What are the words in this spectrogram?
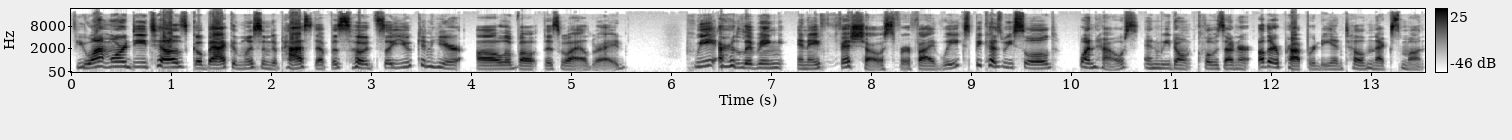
If you want more details, go back and listen to past episodes so you can hear all about this wild ride. We are living in a fish house for five weeks because we sold one house and we don't close on our other property until next month.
